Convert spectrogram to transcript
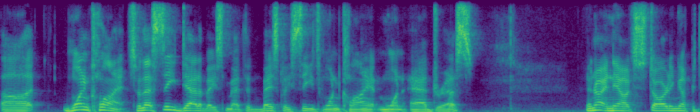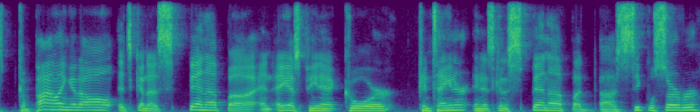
uh, one client. So that seed database method basically seeds one client and one address. And right now it's starting up, it's compiling it all. It's going to spin up uh, an ASP.NET Core container and it's going to spin up a, a, SQL server.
